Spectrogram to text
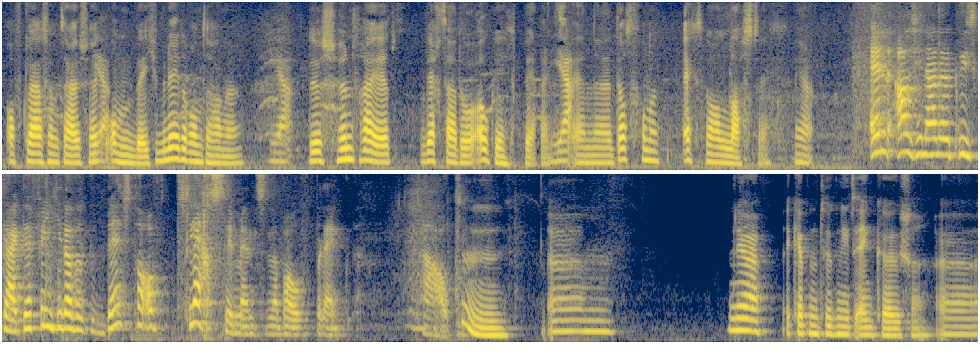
of klaar zijn met huiswerk, Ja. om een beetje beneden rond te hangen. Ja. Dus hun vrijheid werd daardoor ook ingeperkt. Ja. En eh, dat vond ik echt wel lastig. Ja. En als je naar de crisis kijkt, hè, vind je dat het het beste of het slechtste in mensen naar boven brengt? Nou, Hmm. ehm, ja, ik heb natuurlijk niet één keuze. Eh,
